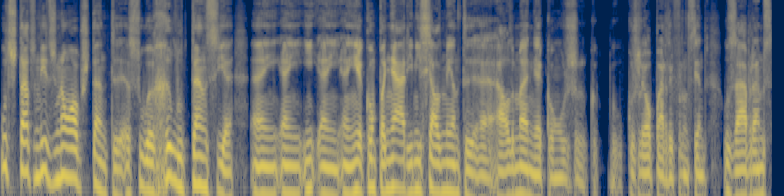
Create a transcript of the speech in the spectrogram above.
os Estados Unidos, não obstante a sua relutância em, em, em, em acompanhar inicialmente a, a, Alemanha com os, com os Leopard e fornecendo os Abrams,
